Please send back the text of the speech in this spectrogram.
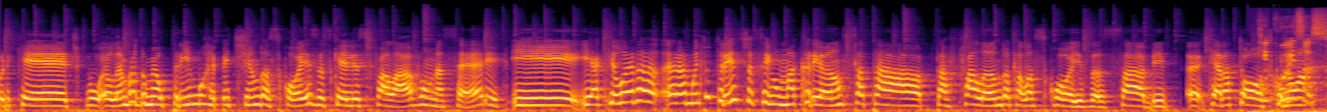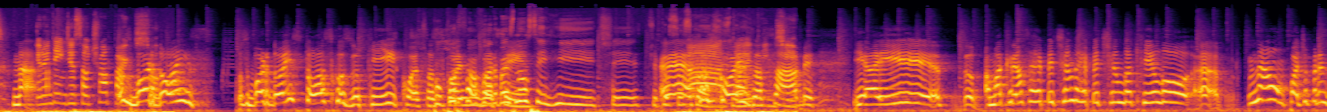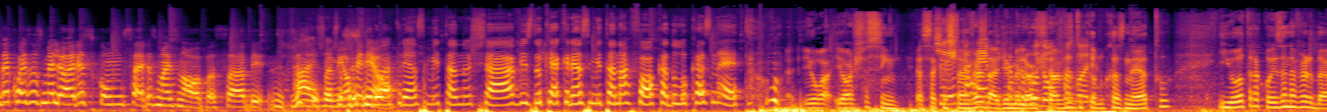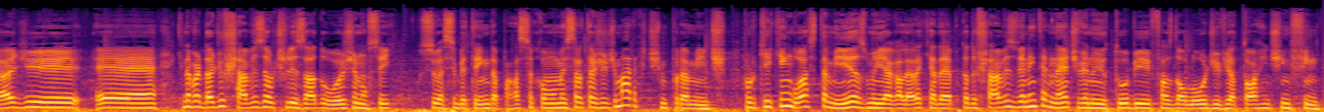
Porque, tipo, eu lembro do meu primo repetindo as coisas que eles falavam na série e, e aquilo era, era muito triste, assim, uma criança tá, tá falando aquelas coisas, sabe? É, que era tosco. Que não- coisas? na- Eu não entendi essa última parte. os só. Os bordões toscos do Kiko, essas Por coisas favor, assim. mas não se irrite. Tipo, É, essas coisas. Coisas, entendi. sabe? E aí, uma criança repetindo, repetindo aquilo. é, não, pode aprender coisas melhores com séries mais novas, sabe? Desculpa, Ai, é gente, minha eu opinião. a criança imitando Chaves do que a criança imitando a foca do Lucas Neto. Eu, eu acho assim, essa Direito questão é verdade. É melhor Chaves do agora. que Lucas Neto. E outra coisa, na verdade, é que na verdade o Chaves é utilizado hoje, não sei se o SBT ainda passa, como uma estratégia de marketing puramente. Porque quem gosta mesmo e a galera que é da época do Chaves vê na internet, vê no YouTube, faz download via torrent, enfim.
